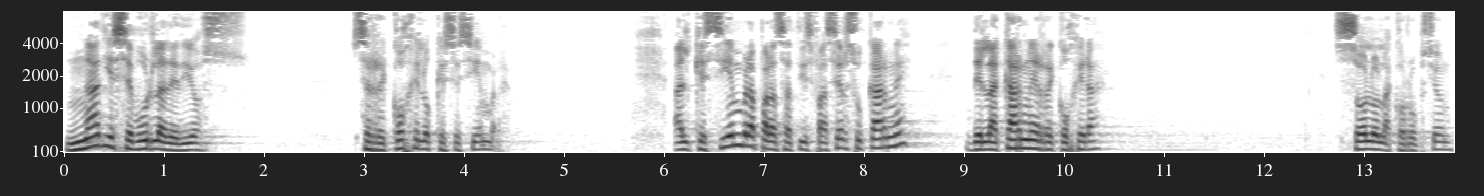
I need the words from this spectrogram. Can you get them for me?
Nadie se burla de Dios. Se recoge lo que se siembra. Al que siembra para satisfacer su carne, de la carne recogerá solo la corrupción.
